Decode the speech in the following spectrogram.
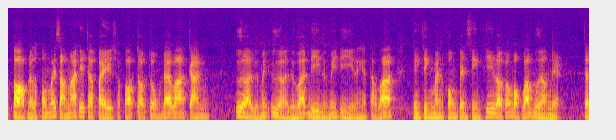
ำตอบเนี่ยเราคงไม่สามารถที่จะไปเฉพาะเจาะจงได้ว่าการเอื้อหรือไม่เอื้อหรือว่าดีหรือไม่ดีอะไรเงี้ยแต่ว่าจริง ๆ มันคงเป็นสิ่งที่เราต้องบอกว่าเมืองเนี่ย จะ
